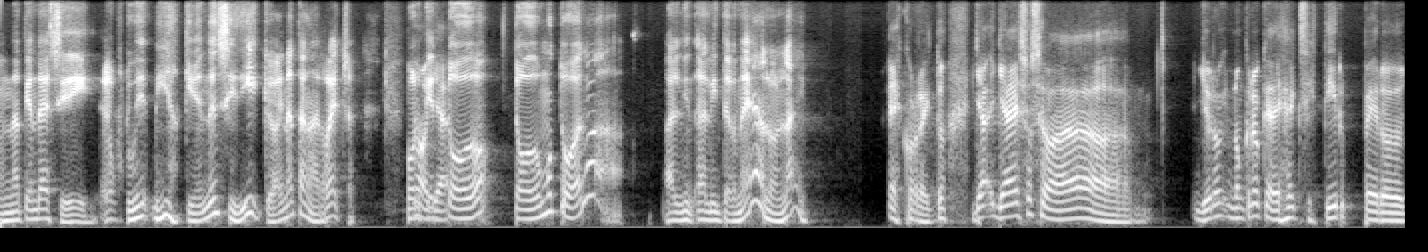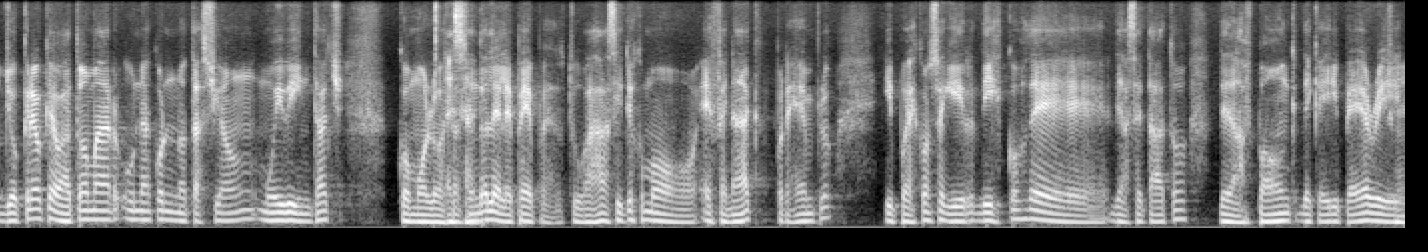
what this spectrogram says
una tienda de CD. mira, aquí venden CD, qué vaina tan arrecha. Porque todo, todo mutó al, al, internet, al online. Es correcto. Ya, ya eso se va yo no, creo que deje de existir, pero yo creo que va a tomar una connotación muy vintage, como lo está haciendo el LP. Pues tú vas a sitios como FNAC, por ejemplo, y puedes conseguir discos de, acetato de Daft Punk, de Katy Perry,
